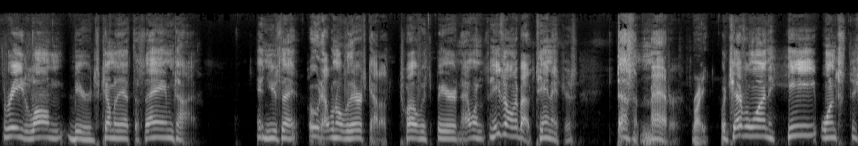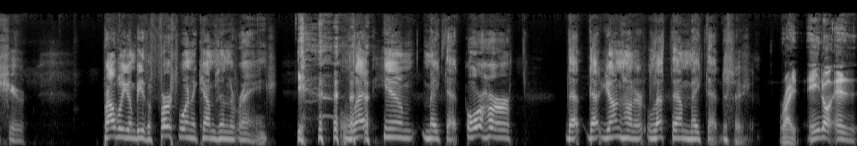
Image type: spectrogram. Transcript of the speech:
three long beards coming in at the same time. And you think, oh, that one over there's got a 12 inch beard. And that one, he's only about 10 inches. Doesn't matter. Right. Whichever one he wants to shoot, probably going to be the first one that comes in the range. let him make that, or her, that that young hunter. Let them make that decision. Right. And, you know, and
